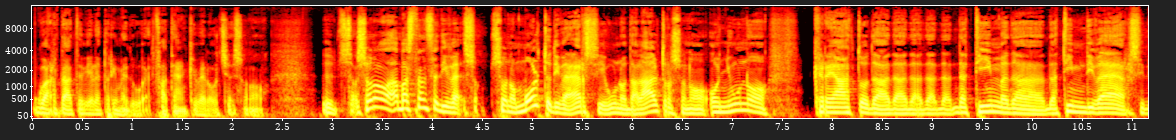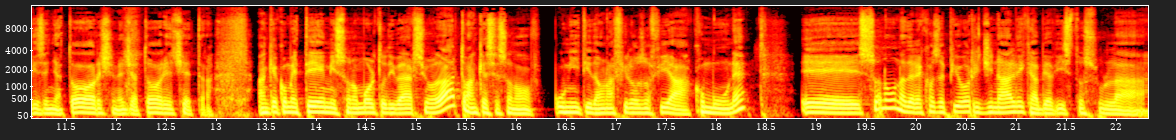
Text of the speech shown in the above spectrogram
guardatevi le prime due fate anche veloce sono, eh, sono abbastanza diversi sono molto diversi uno dall'altro sono ognuno creato da, da- da- da- da team, da, da team diversi, disegnatori, sceneggiatori, eccetera. Anche come temi sono molto diversi uno dall'altro, anche se sono uniti da una filosofia comune. E sono una delle cose più originali che abbia visto sulla,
